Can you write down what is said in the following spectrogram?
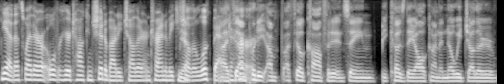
Yeah that's why they're over here talking shit about each other and trying to make each Yeah. other look bad I to th- her I'm pretty. I'm, I feel confident in saying because they all kind of know each other,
